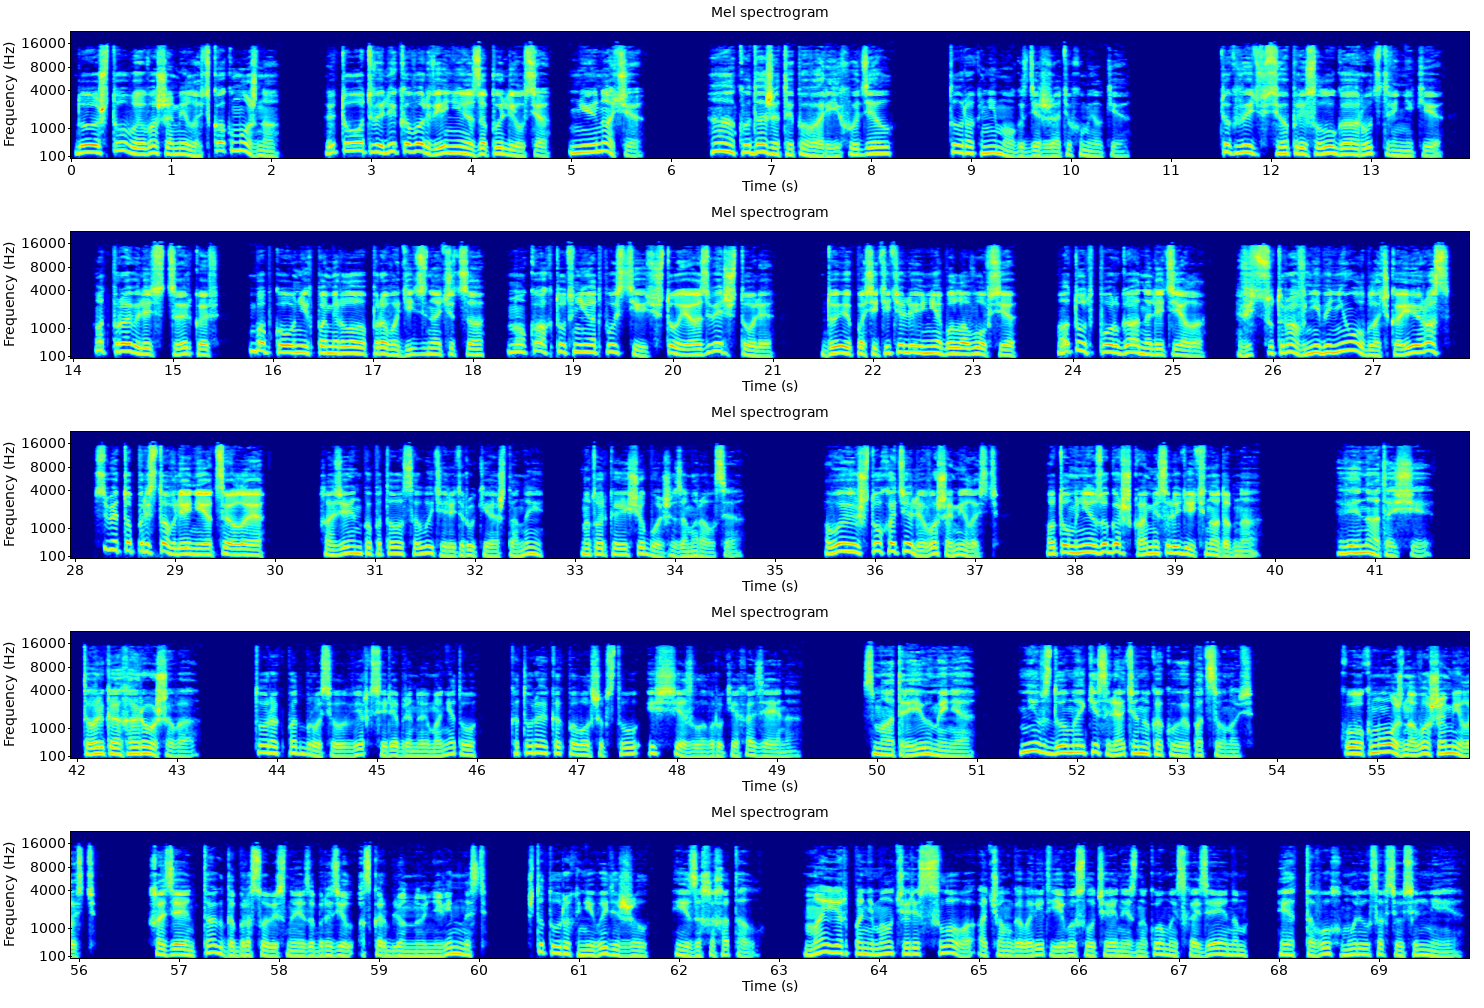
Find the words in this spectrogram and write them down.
«Да что вы, ваша милость, как можно? Это от великого рвения запылился, не иначе». «А куда же ты повариху дел?» Турок не мог сдержать ухмылки. «Так ведь все прислуга, родственники. Отправились в церковь, бабка у них померла, проводить, значится, «Ну как тут не отпустить? Что я, зверь, что ли? Да и посетителей не было вовсе. А тут пурга налетела. Ведь с утра в небе не облачко, и раз — светопреставление целое». Хозяин попытался вытереть руки о штаны, но только еще больше заморался. «Вы что хотели, ваша милость? А то мне за горшками следить надобно». «Вина тащи. Только хорошего». Торок подбросил вверх серебряную монету которая, как по волшебству, исчезла в руке хозяина. «Смотри у меня, не вздумай кислятину какую подсунуть». «Как можно, ваша милость?» Хозяин так добросовестно изобразил оскорбленную невинность, что Турок не выдержал и захохотал. Майер понимал через слово, о чем говорит его случайный знакомый с хозяином, и оттого хмурился все сильнее.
